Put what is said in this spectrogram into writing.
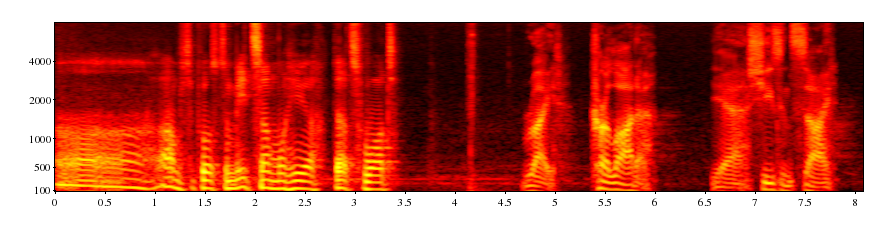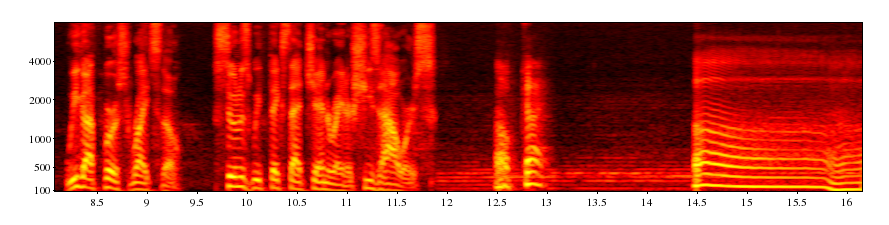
Uh, I'm supposed to meet someone here. That's what. Right. Carlotta. Yeah, she's inside. We got first rights, though. Soon as we fix that generator, she's ours. Okay. Uh,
